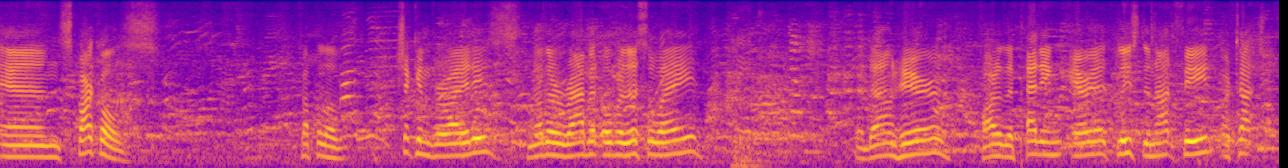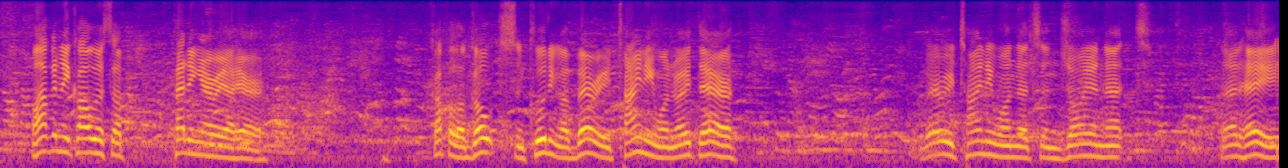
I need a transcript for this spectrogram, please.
and sparkles. A couple of chicken varieties. Another rabbit over this way. And down here, part of the petting area. Please do not feed or touch. Well, how can they call this a petting area here? A couple of goats, including a very tiny one right there. Very tiny one that's enjoying that that hay.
